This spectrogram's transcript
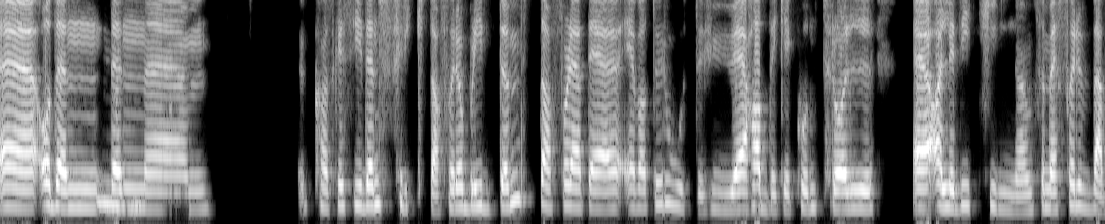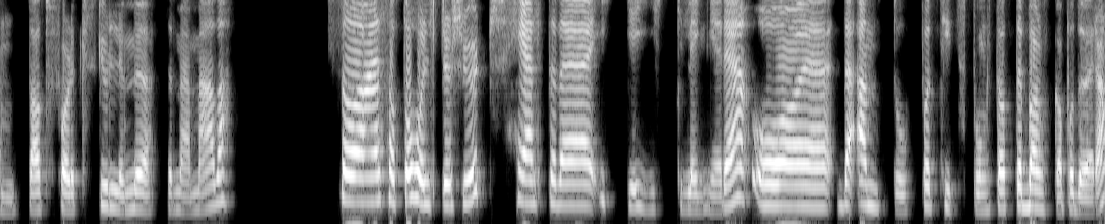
Eh, og den, mm. den eh, hva skal jeg si, den frykta for å bli dømt, da, fordi at jeg, jeg var et rotehue, jeg hadde ikke kontroll. Eh, alle de tingene som jeg forventa at folk skulle møte med meg. da. Så jeg satt og holdt det skjult helt til det ikke gikk lenger. Og eh, det endte opp på et tidspunkt at det banka på døra.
